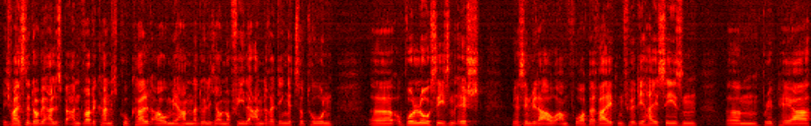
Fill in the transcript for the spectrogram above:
ich weiß nicht, ob ich alles beantworten kann. Ich gucke halt auch. Wir haben natürlich auch noch viele andere Dinge zu tun, äh, obwohl Low Season ist. Wir sind wieder auch am Vorbereiten für die High Season. Ähm, Prepare,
